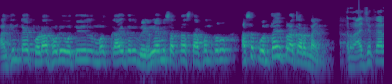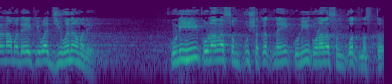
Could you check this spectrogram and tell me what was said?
आणखीन काही फोडाफोडी होतील मग काहीतरी वेगळी आम्ही सत्ता स्थापन करू असं कोणताही प्रकार नाही. राजकारणामध्ये किंवा जीवनामध्ये कुणीही कोणाला संपू शकत नाही कुणीही कोणाला संपवत नसतं.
